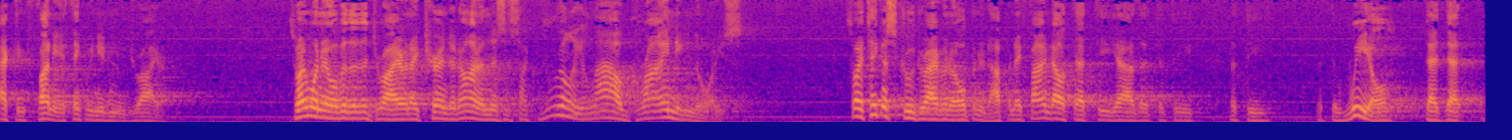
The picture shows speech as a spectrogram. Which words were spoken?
acting funny. I think we need a new dryer. So I went over to the dryer and I turned it on, and there's this like really loud grinding noise. So I take a screwdriver and I open it up, and I find out that the, uh, that, that, the, that, the, that the wheel that, that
